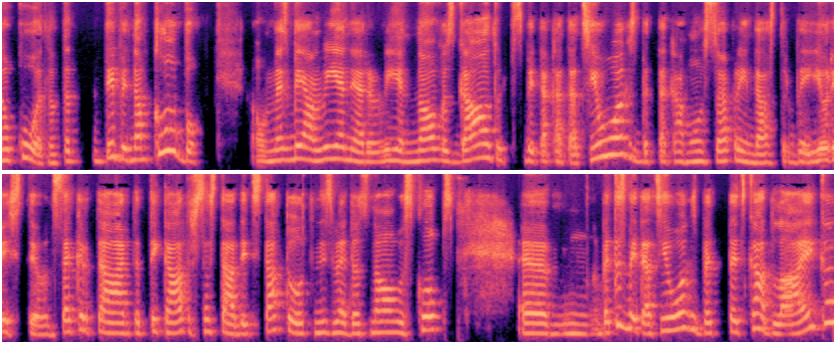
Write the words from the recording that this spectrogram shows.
nu ko, nu tad dibinam klubu. Un mēs bijām vieni ar vienu novas galdu. Tas bija tā tāds joks, bet tā kā mūsu aprindās tur bija juristi un sekretāri, tad tika ātri sastādīts statūts un izveidots novas klubs. Um, bet tas bija tāds joks, bet pēc kāda laika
